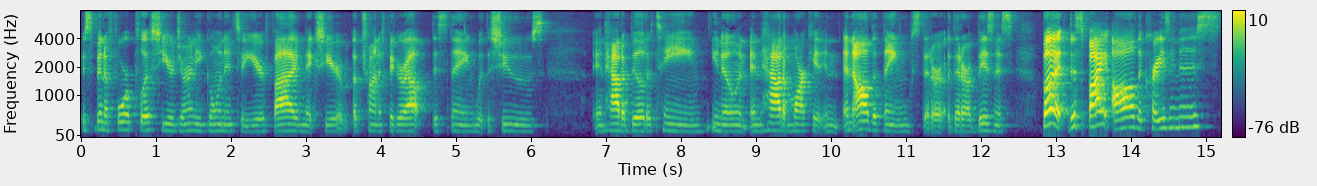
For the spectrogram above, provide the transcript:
It's been a four plus year journey going into year five next year of trying to figure out this thing with the shoes and how to build a team, you know, and, and how to market and, and all the things that are that are a business. But despite all the craziness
